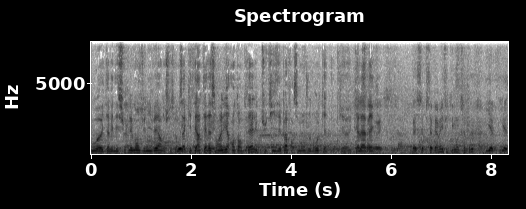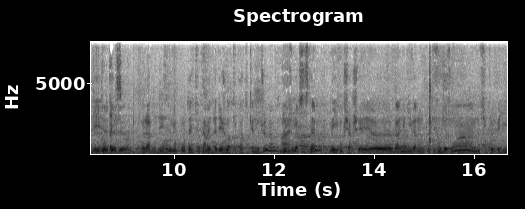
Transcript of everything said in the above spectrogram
où tu avais des suppléments d'univers, de choses comme Oui. ça, qui étaient intéressants Ouais. à lire en tant que tel et que tu n'utilisais pas forcément le jeu de rôle Ça, avec. ouais. Bah, ça, ça permet effectivement de simplement. Il y a, il y a des, contexte, de- de- quoi. voilà, des éléments de contexte qui permettent à des joueurs qui pratiquent un autre jeu, hein, Ouais. ils ont leur système, mais ils vont chercher euh, bah, un univers dont, ils ont besoin, une encyclopédie.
